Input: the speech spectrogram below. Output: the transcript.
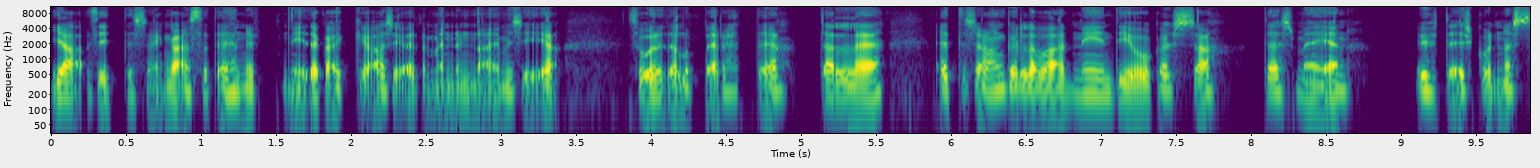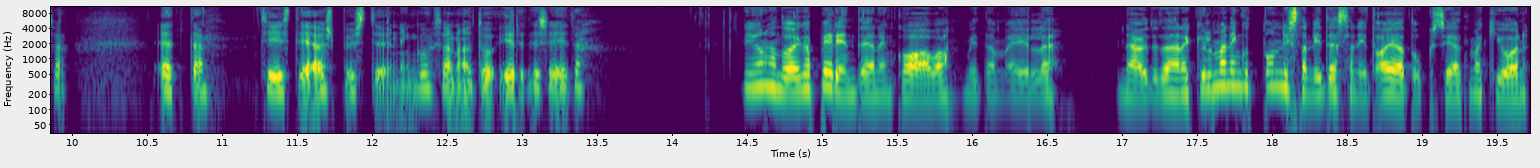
ja sitten sen kanssa tehnyt niitä kaikkia asioita, mennyt naimisiin ja suunnitellut perhettä ja tälleen. Että se on kyllä vaan niin tiukassa tässä meidän yhteiskunnassa, että siistiä, jos pystyy niin kuin sanoutumaan irti siitä. Niin onhan tuo aika perinteinen kaava, mitä meille näytetään. Ja kyllä mä niinku tunnistan itsessä niitä ajatuksia, että mäkin olen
